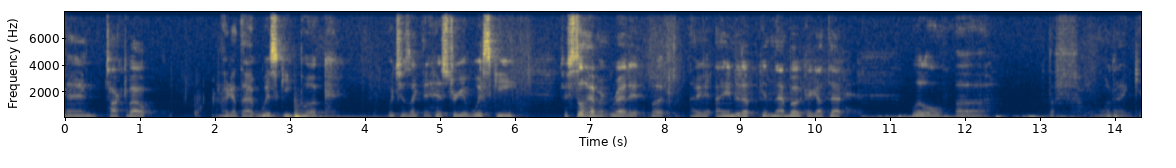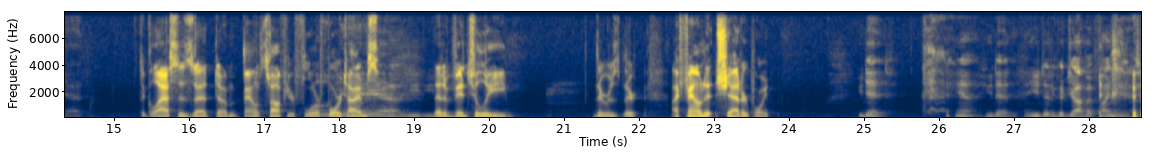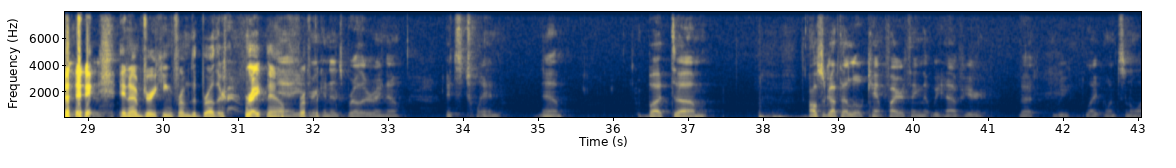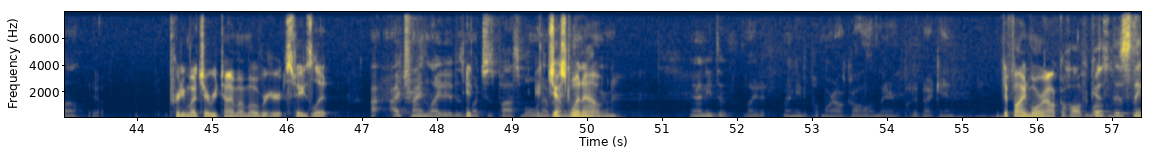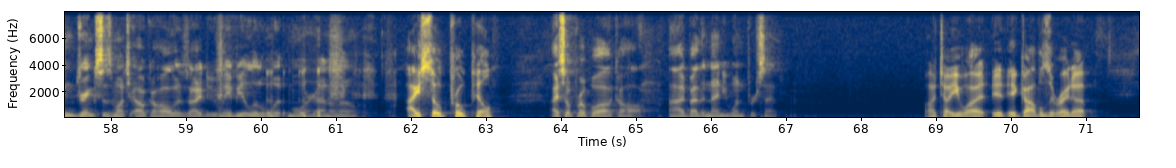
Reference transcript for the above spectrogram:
and talked about. I got that whiskey book, which is like the history of whiskey. I still haven't read it, but I, I ended up getting that book. I got that little. Uh, the f- what did I get? the glasses that um, bounced off your floor Oh, four yeah, times Yeah, you, you, that eventually there was there i found it shatterpoint You did. Yeah, you did. And you did a good job at finding it too. because- and i'm drinking from the brother right now yeah, you're From- drinking its brother right now. It's twin. Yeah. But um also got that little campfire thing that we have here that we light once in a while. Yeah. Pretty much every time i'm over here it stays lit I, I try and light it as It- much as possible. it just went out. Yeah, I need to light it. I need to put more alcohol in there and put it back in. Define more alcohol Well, because this thing drinks as much alcohol as I do, maybe a little bit more. I don't know. isopropyl Isopropyl alcohol. I buy the 91%. i tell you what it, it gobbles it right up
